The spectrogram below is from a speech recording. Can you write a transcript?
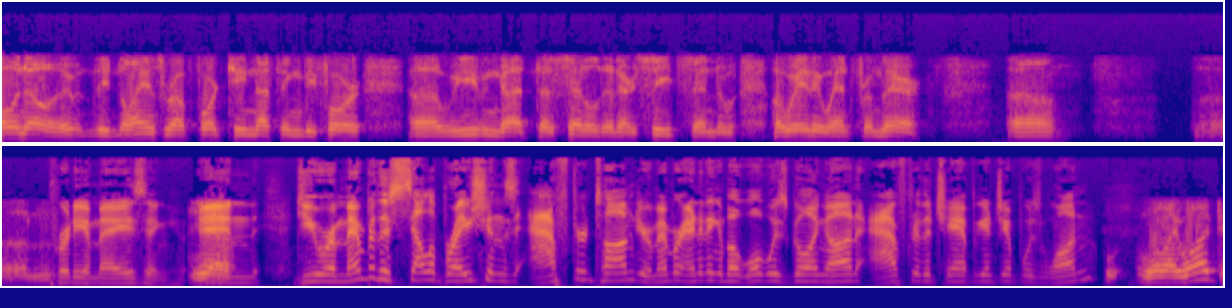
Oh no, the Lions were up fourteen nothing before uh, we even got uh, settled in our seats, and away they went from there. Uh, um, Pretty amazing. Yeah. And do you remember the celebrations after Tom? Do you remember anything about what was going on after the championship was won? Well, I watched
